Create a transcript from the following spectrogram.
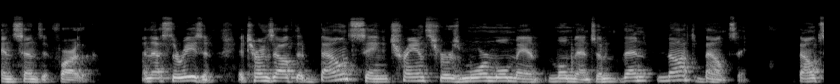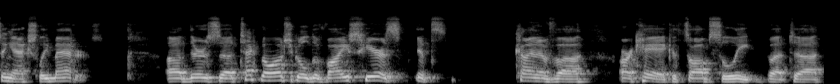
and sends it farther. And that's the reason. It turns out that bouncing transfers more moment, momentum than not bouncing. Bouncing actually matters. Uh, there's a technological device here. It's, it's kind of uh, archaic, it's obsolete, but uh,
